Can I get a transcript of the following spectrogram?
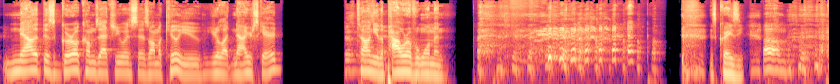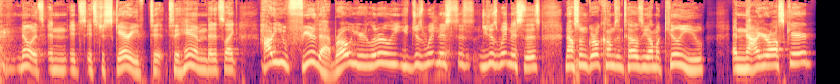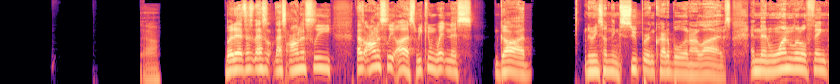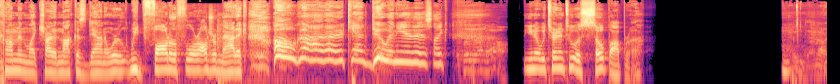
Now that this girl comes at you and says, I'm gonna kill you, you're like, now you're scared? telling you the power of a woman. it's crazy. Um, no, it's and it's it's just scary to to him that it's like, how do you fear that, bro? You're literally you just witnessed this. You just witnessed this. Now some girl comes and tells you, "I'm gonna kill you," and now you're all scared. yeah. But that's that's that's honestly that's honestly us. We can witness God doing something super incredible in our lives, and then one little thing come and like try to knock us down, and we're we fall to the floor all dramatic. Oh God, I can't do any of this. Like, you know, we turn into a soap opera.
